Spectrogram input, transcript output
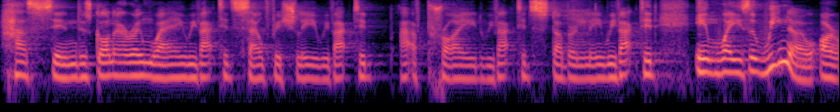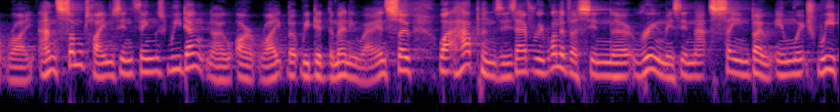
has sinned, has gone our own way. We've acted selfishly, we've acted out of pride, we've acted stubbornly, we've acted in ways that we know aren't right, and sometimes in things we don't know aren't right, but we did them anyway. And so what happens is every one of us in the room is in that same boat in which we,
